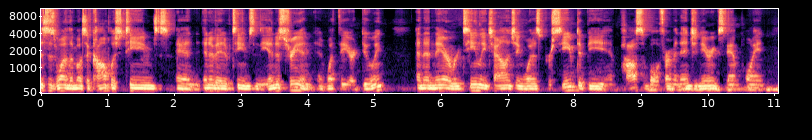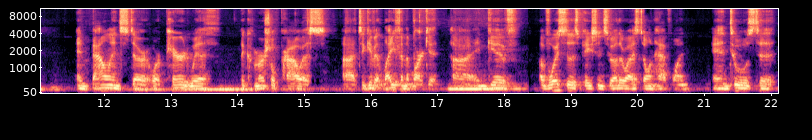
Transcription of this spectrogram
this is one of the most accomplished teams and innovative teams in the industry and, and what they are doing. And then they are routinely challenging what is perceived to be impossible from an engineering standpoint and balanced or, or paired with the commercial prowess uh, to give it life in the market uh, and give a voice to those patients who otherwise don't have one and tools to an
